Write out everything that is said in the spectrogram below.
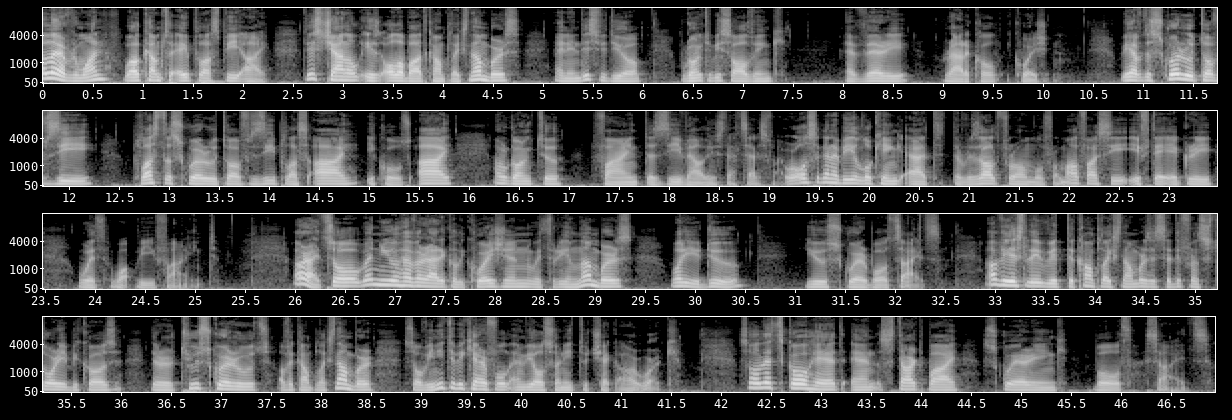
Hello everyone, welcome to A plus Bi. This channel is all about complex numbers and in this video we're going to be solving a very radical equation. We have the square root of z plus the square root of z plus i equals i and we're going to find the z values that satisfy. We're also going to be looking at the result from Wolfram alpha see if they agree with what we find. Alright, so when you have a radical equation with real numbers, what do you do? You square both sides. Obviously, with the complex numbers, it's a different story because there are two square roots of a complex number. So we need to be careful and we also need to check our work. So let's go ahead and start by squaring both sides.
